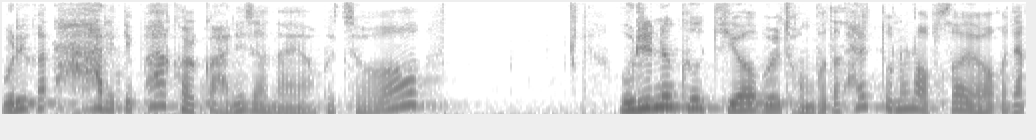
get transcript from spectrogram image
우리가 다 이렇게 파악할 거 아니잖아요. 그렇죠? 우리는 그 기업을 전부 다 살 돈은 없어요. 그냥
